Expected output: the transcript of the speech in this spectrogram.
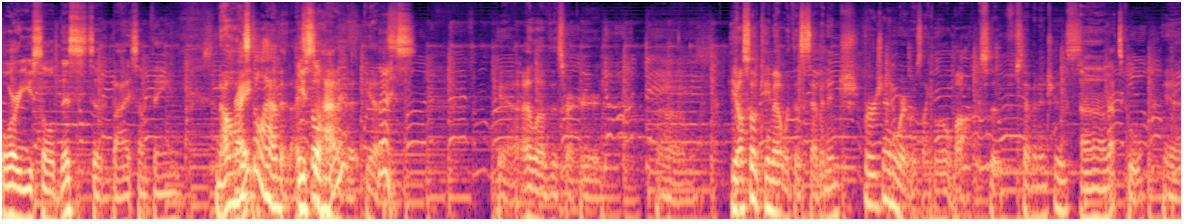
Or you sold this to buy something. No, I still have it. I you still have it? Yes. Nice. Yeah, I love this record. Um, he also came out with a seven-inch version where it was like a little box of seven inches. Oh, that's cool. yeah.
